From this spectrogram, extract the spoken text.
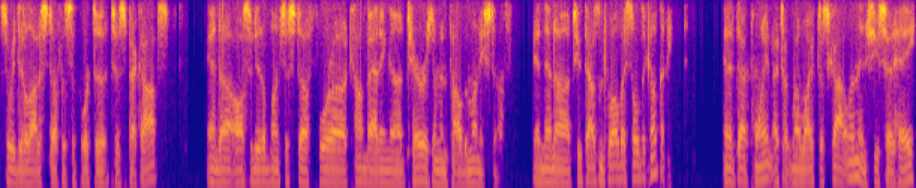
So we did a lot of stuff with support to, to Spec Ops, and uh, also did a bunch of stuff for uh, combating uh, terrorism and follow the money stuff. And then uh, 2012, I sold the company. And at that point, I took my wife to Scotland, and she said, "Hey,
